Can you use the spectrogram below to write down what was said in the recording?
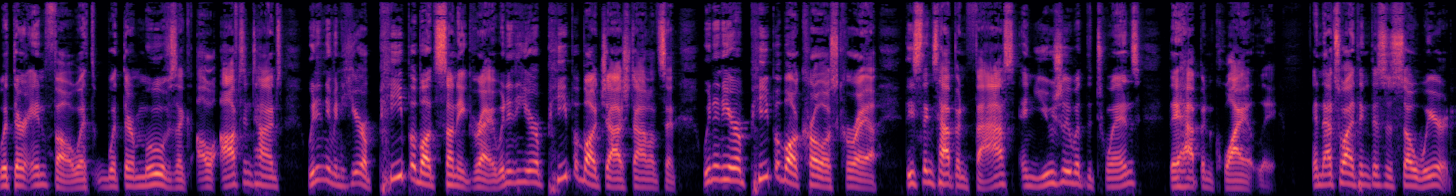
with their info, with with their moves. Like oftentimes, we didn't even hear a peep about Sonny Gray. We didn't hear a peep about Josh Donaldson. We didn't hear a peep about Carlos Correa. These things happen fast, and usually with the Twins, they happen quietly, and that's why I think this is so weird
